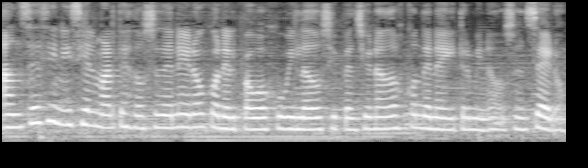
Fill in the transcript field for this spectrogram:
ANSES inicia el martes 12 de enero con el pago a jubilados y pensionados con DNI terminados en cero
